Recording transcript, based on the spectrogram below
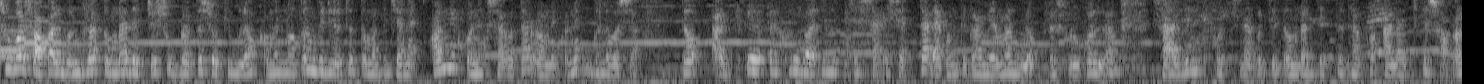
শুভ সকাল বন্ধুরা, তোমরা দেখছ সুব্রত সখী ব্লগ। আমার নতুন ভিডিওতে তোমাদের জানাই অনেক অনেক স্বাগত আর অনেক অনেক ভালোবাসা। তো আজকে এখন বাজে হচ্ছে সাড়ে সাতটার এখন থেকে আমি আমার ব্লগটা শুরু করলাম। সারাদিন কি করছি না করছি তোমরা দেখতে থাকো। আর আজকে সকাল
